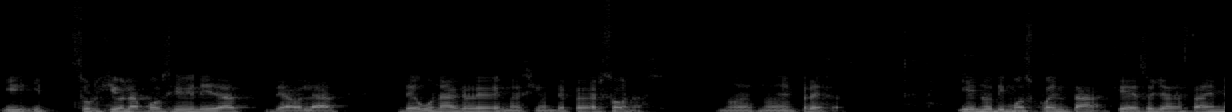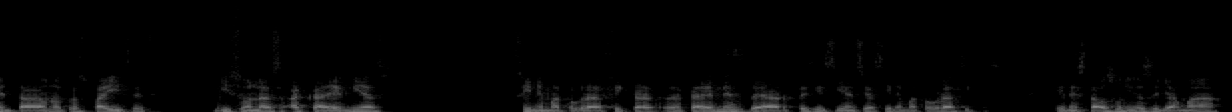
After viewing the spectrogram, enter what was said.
y, y surgió la posibilidad de hablar de una agremiación de personas, no, no de empresas. Y nos dimos cuenta que eso ya estaba inventado en otros países y son las academias cinematográficas, academias de artes y ciencias cinematográficas. En Estados Unidos se llama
